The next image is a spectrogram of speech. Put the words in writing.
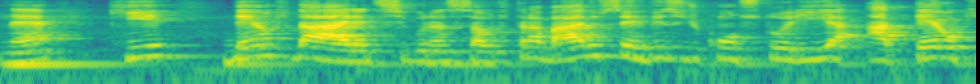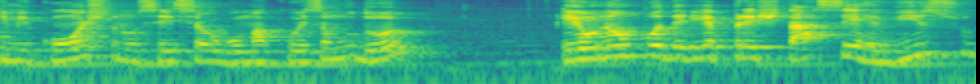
né? Que dentro da área de segurança e saúde do trabalho, o serviço de consultoria, até o que me consta, não sei se alguma coisa mudou, eu não poderia prestar serviço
